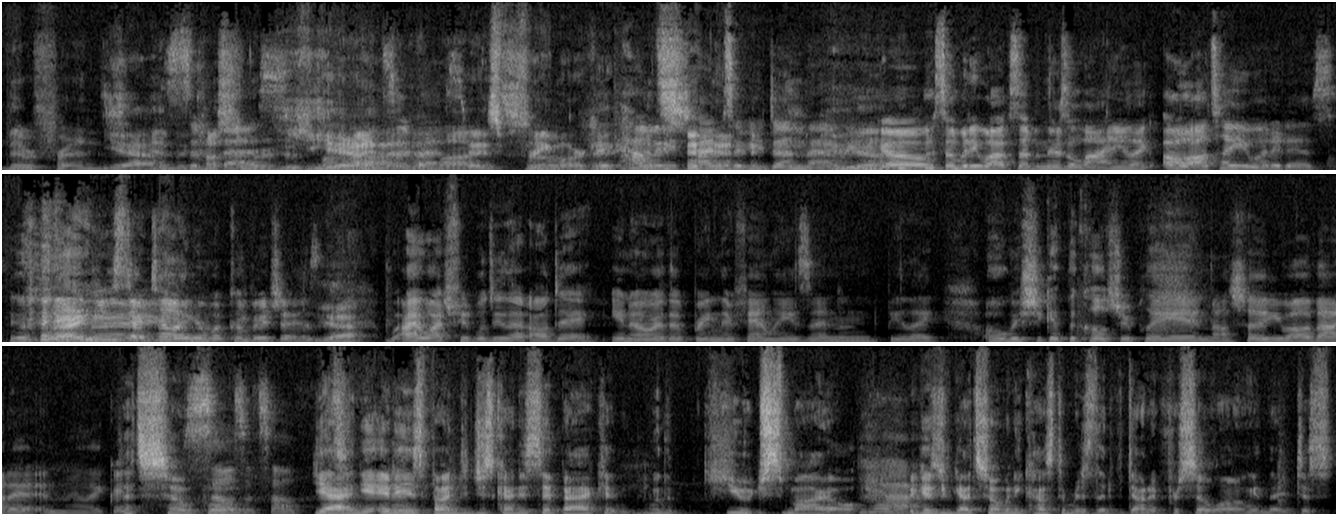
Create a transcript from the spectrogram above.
their friends yeah. and the, the customer best. who's yeah. behind them in line. It's free marketing. Like how many times have you done that? Where Yeah. you go, somebody walks up and there's a line, you're like, oh, I'll tell you what it is. and you start telling them what kombucha is. yeah. I watch people do that all day, you know, or they'll bring their families in and be like, oh, we should get the culture plate and I'll show you all about it. And they're like, great. That's so It sells itself. Yeah, and it is fun to just kind of sit back and with a huge smile Yeah. because you've got so many customers that have done it for so long and they just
